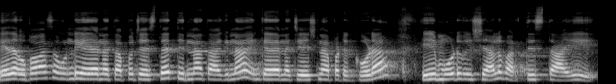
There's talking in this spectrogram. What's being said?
ఏదో ఉపవాసం ఉండి ఏదైనా తప్పు చేస్తే తిన్నా తాగినా ఇంకేదైనా చేసినప్పటికి కూడా ఈ మూడు విషయాలు వర్తిస్తాయి.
